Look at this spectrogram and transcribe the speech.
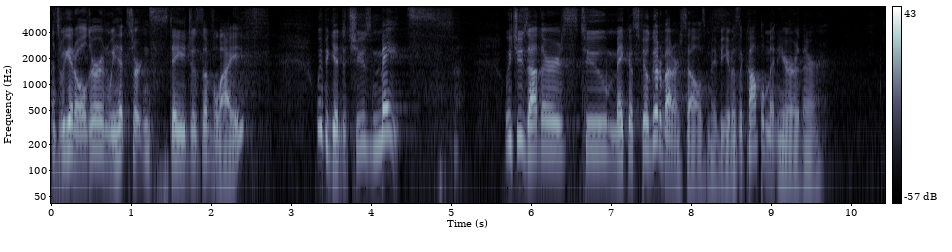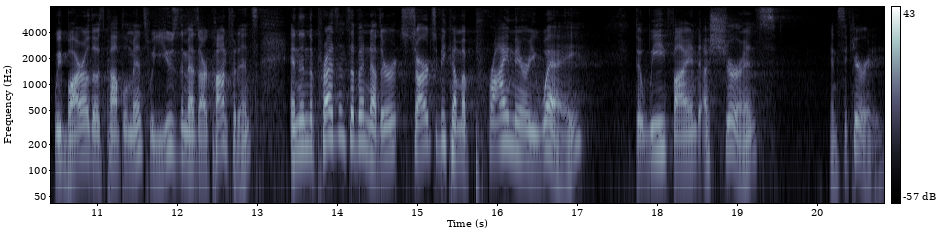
As we get older and we hit certain stages of life, we begin to choose mates we choose others to make us feel good about ourselves, maybe give us a compliment here or there. We borrow those compliments, we use them as our confidence, and then the presence of another starts to become a primary way that we find assurance and security.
